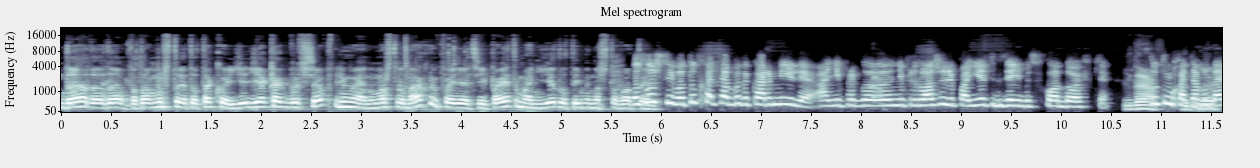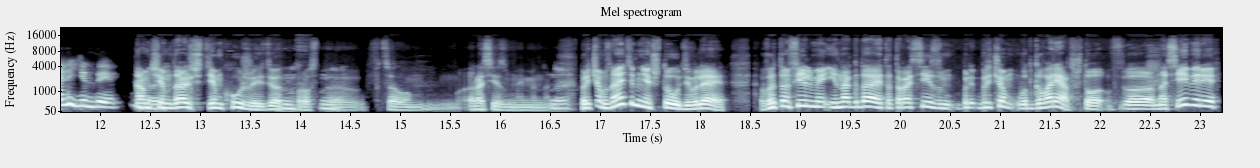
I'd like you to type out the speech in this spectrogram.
Да, да, да, потому что это такой, я, я как бы все понимаю, но может вы нахуй пойдете, и поэтому они едут именно что в Ну, отель. слушайте, его тут хотя бы накормили, а не, пригла- не предложили поесть где-нибудь в кладовке. Да. Тут ему хотя бы Да. дали еды. Там Да. чем дальше, тем хуже идет просто да. в целом расизм именно. Да. Причем, знаете, мне что удивляет? В этом фильме иногда этот расизм, причем вот говорят, что в- э, на севере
